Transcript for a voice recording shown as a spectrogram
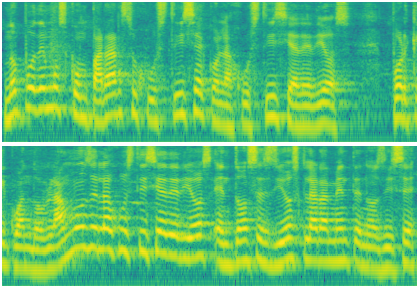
no podemos comparar su justicia con la justicia de Dios. Porque cuando hablamos de la justicia de Dios, entonces Dios claramente nos dice,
